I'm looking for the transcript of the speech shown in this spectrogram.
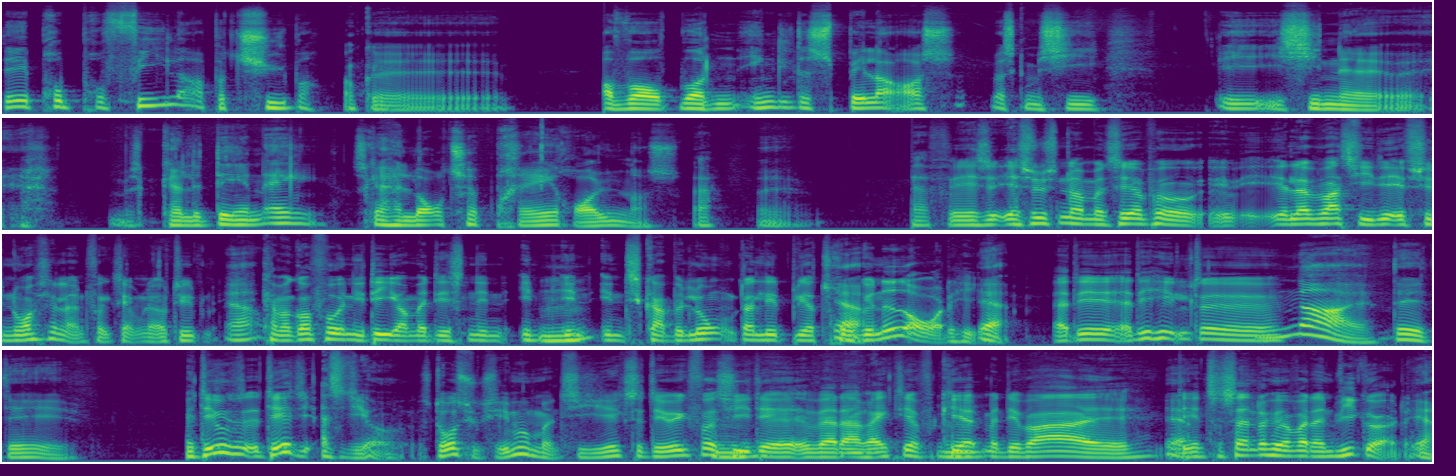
det er på profiler og på typer. Okay. Øh, og hvor, hvor den enkelte spiller også, hvad skal man sige, i, i sin, øh, hvad skal kalde det, DNA, skal have lov til at præge rollen også. Ja. Øh. Ja, for jeg, jeg synes, når man ser på, eller bare sige det, FC Nordsjælland for eksempel, og det, ja. kan man godt få en idé om, at det er sådan en, en, mm. en, en skabelon, der lidt bliver trukket ja. ned over det hele. Ja. Er, det, er det helt... Øh... Nej, det, det, men det er jo, det er, altså, de har jo stor succes, må man sige. Ikke? Så det er jo ikke for at sige, mm. det, hvad der er rigtigt og forkert, mm. men det er bare øh, ja. det er interessant at høre, hvordan vi gør det. Ja.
